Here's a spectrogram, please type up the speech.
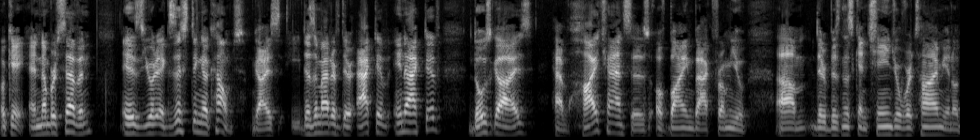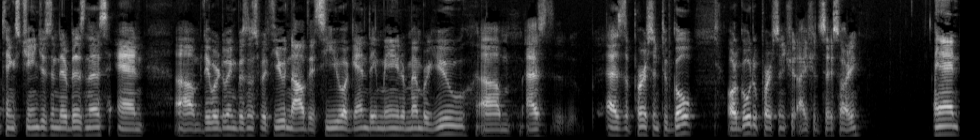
Okay, and number seven is your existing accounts, guys. It doesn't matter if they're active, inactive. Those guys have high chances of buying back from you um, their business can change over time. You know, things changes in their business, and um, they were doing business with you. Now they see you again. They may remember you um, as as the person to go or go to person. Should I should say sorry, and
